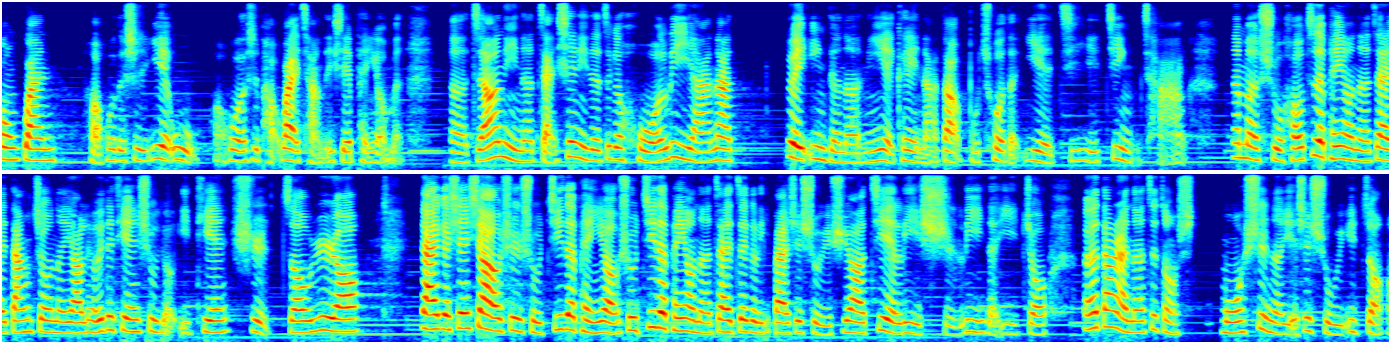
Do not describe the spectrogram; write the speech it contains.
公关好，或者是业务好，或者是跑外场的一些朋友们，呃，只要你呢展现你的这个活力啊，那。对应的呢，你也可以拿到不错的业绩进场。那么属猴子的朋友呢，在当周呢要留意的天数有一天是周日哦。下一个生肖是属鸡的朋友，属鸡的朋友呢，在这个礼拜是属于需要借力使力的一周，而当然呢，这种模式呢，也是属于一种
